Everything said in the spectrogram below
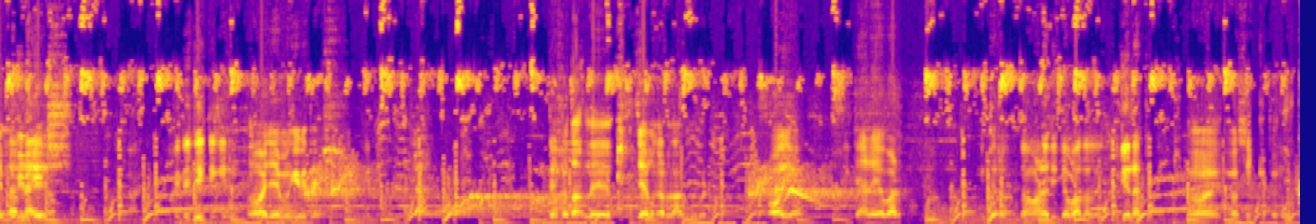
মুগি বিদে যাই টিকি নি ও। যাই মুগি দে দেশে তাহলে জেল কার লাগবে? বেটা হয় এটারে আবার গামারা দিতে বাধা লাগে বুঝে না হয় অশিক্ষিত। মূর্খ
